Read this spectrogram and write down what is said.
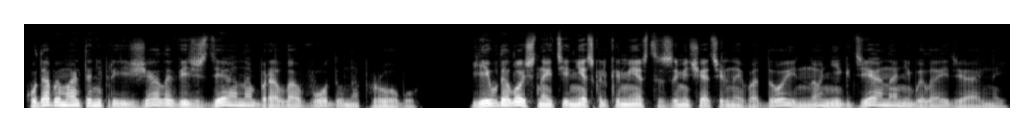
Куда бы Мальта ни приезжала, везде она брала воду на пробу. Ей удалось найти несколько мест с замечательной водой, но нигде она не была идеальной.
